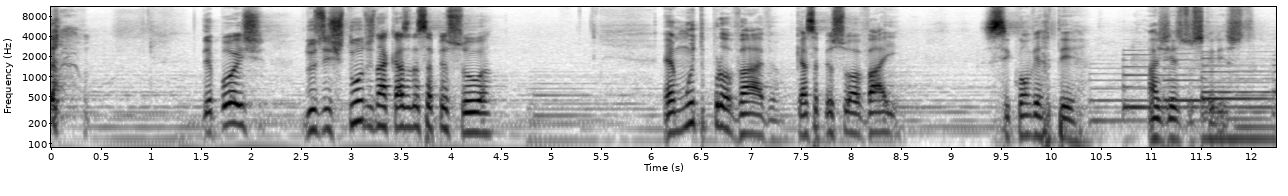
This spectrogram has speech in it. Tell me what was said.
Depois dos estudos na casa dessa pessoa, é muito provável que essa pessoa vai se converter a Jesus Cristo.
